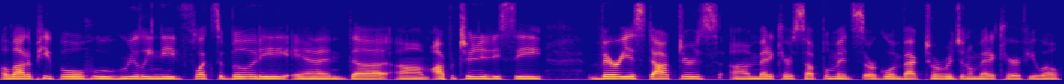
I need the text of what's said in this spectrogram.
A lot of people who really need flexibility and the um, opportunity to see various doctors, um, Medicare supplements, or going back to original Medicare, if you will,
